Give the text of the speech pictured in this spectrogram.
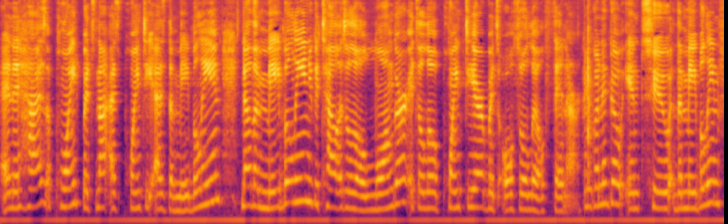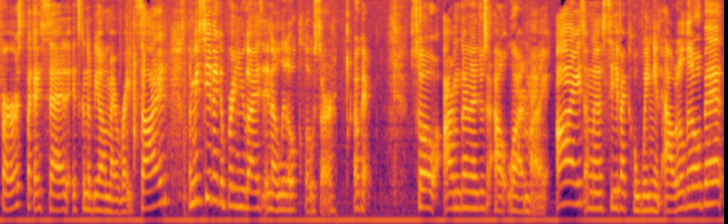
and it has a point, but it's not as pointy as the Maybelline. Now, the Maybelline, you could tell, is a little longer. It's a little pointier, but it's also a little thinner. I'm going to go into the Maybelline first. Like I said, it's going to be on my right side. Let me see if I can bring you guys in a little closer. Okay. So I'm going to just outline my eyes. I'm going to see if I can wing it out a little bit.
